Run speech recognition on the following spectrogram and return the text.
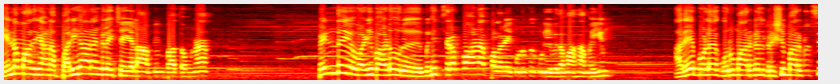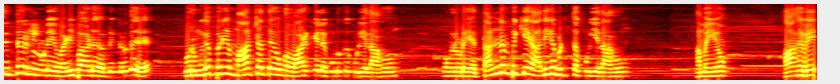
என்ன மாதிரியான பரிகாரங்களை செய்யலாம் அப்படின்னு பார்த்தோம்னா பெண் தெய்வ வழிபாடு ஒரு மிகச் சிறப்பான பலனை கொடுக்கக்கூடிய விதமாக அமையும். அதே போல குருமார்கள் ரிஷிமார்கள் சித்தர்களுடைய வழிபாடு அப்படிங்கிறது ஒரு மிகப்பெரிய மாற்றத்தை உங்க வாழ்க்கையில கொடுக்கக்கூடியதாகவும் உங்களுடைய தன்னம்பிக்கையை அதிகப்படுத்தக்கூடியதாகவும் அமையும். ஆகவே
